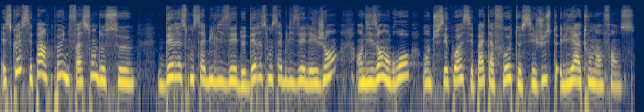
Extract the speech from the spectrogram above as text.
Est-ce que c'est pas un peu une façon de se déresponsabiliser, de déresponsabiliser les gens en disant en gros, bon tu sais quoi, c'est pas ta faute, c'est juste lié à ton enfance?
